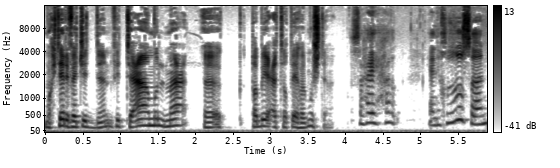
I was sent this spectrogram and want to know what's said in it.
محترفة جدا في التعامل مع آه، طبيعة تطيف المجتمع. صحيح. يعني خصوصا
